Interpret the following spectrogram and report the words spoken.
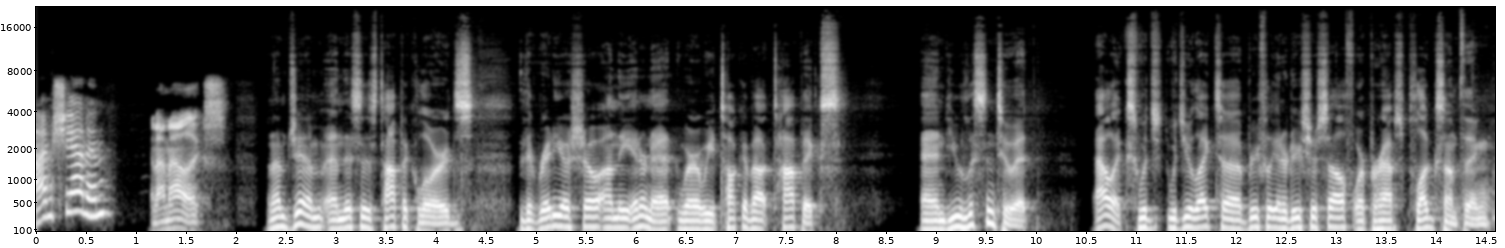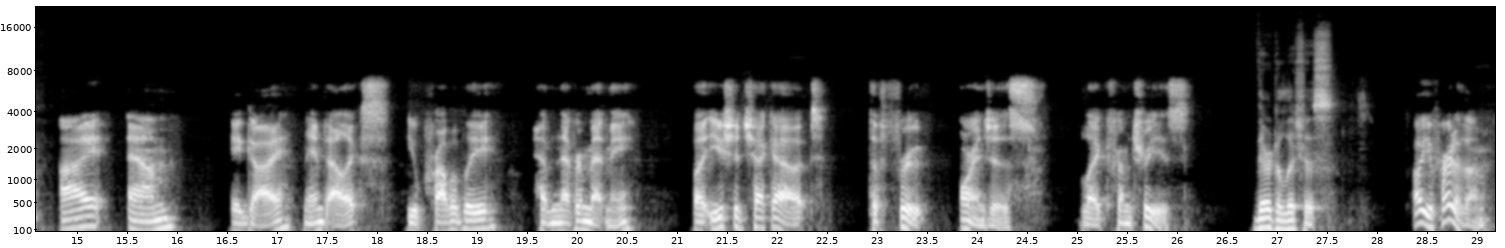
I'm Shannon. And I'm Alex. And I'm Jim, and this is Topic Lords, the radio show on the internet where we talk about topics and you listen to it. Alex, would, would you like to briefly introduce yourself or perhaps plug something? I am a guy named Alex. You probably have never met me, but you should check out the fruit oranges, like from trees. They're delicious. Oh, you've heard of them?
